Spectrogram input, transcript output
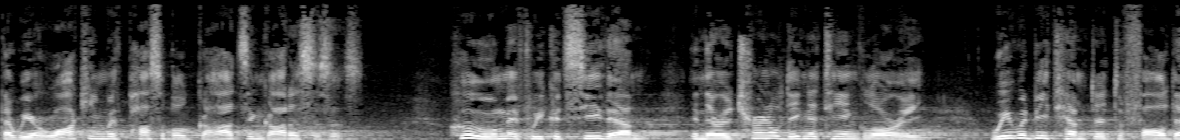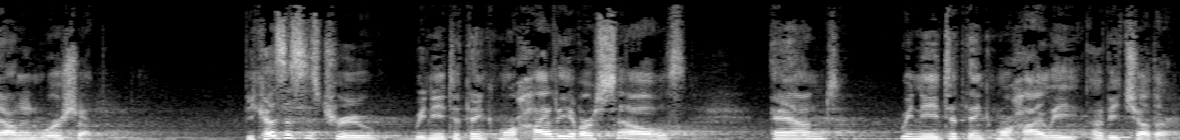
that we are walking with possible gods and goddesses, whom, if we could see them in their eternal dignity and glory, we would be tempted to fall down and worship. Because this is true, we need to think more highly of ourselves and we need to think more highly of each other.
